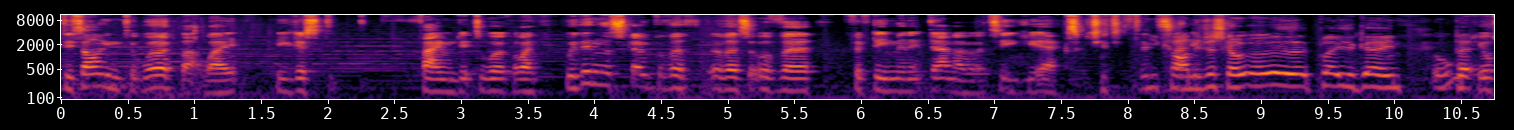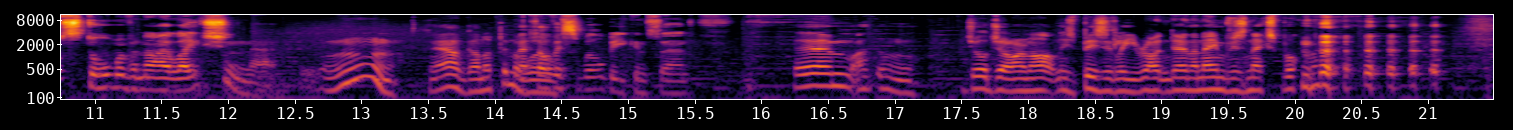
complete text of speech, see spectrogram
designed to work that way. He just found it to work that way within the scope of a, of a sort of a 15 minute demo at EGX, which is just You insane. kind of just go, uh, play the game. Ooh, but- your storm of annihilation now. Mm, yeah, I've gone up in the world. Metavis will be concerned. Um, I, mm, George R. R. Martin is busily writing down the name of his next book.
